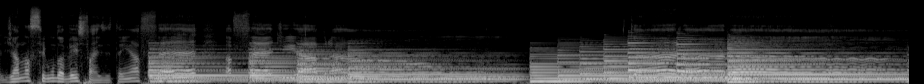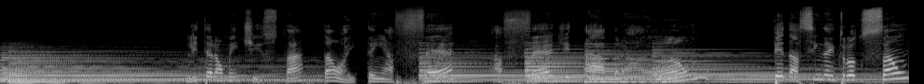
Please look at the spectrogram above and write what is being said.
Já na segunda vez faz. E tem a fé, a fé de Abraão. Literalmente isso, tá? Então, aí tem a fé, a fé de Abraão pedacinho da introdução.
